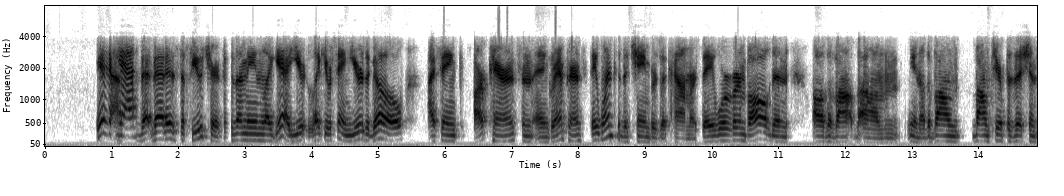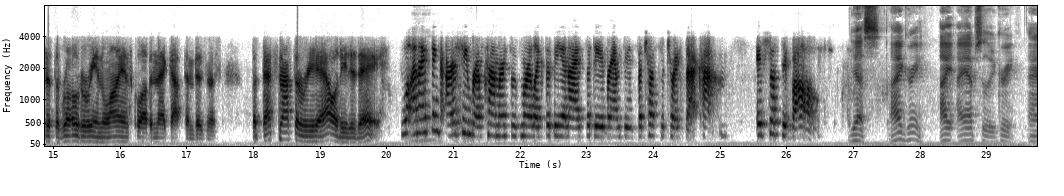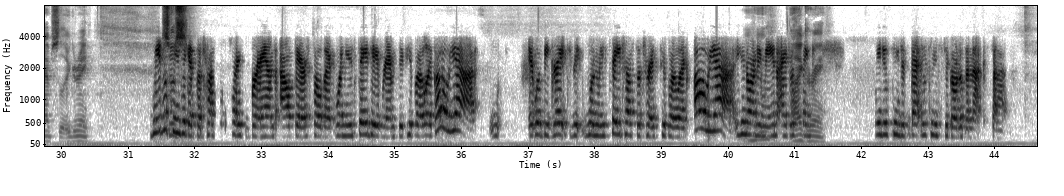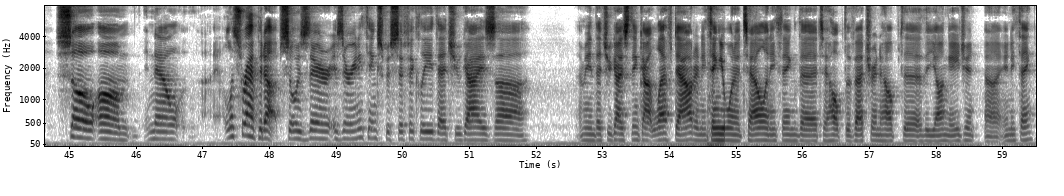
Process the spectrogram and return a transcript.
Yeah, Yeah. that that is the future. Because I mean, like, yeah, year, like you were saying, years ago, I think our parents and, and grandparents they went to the chambers of commerce. They were involved in all the vol- um, you know the vol- volunteer positions at the Rotary and the Lions Club, and that got them business. But that's not the reality today. well, and I think our Chamber of Commerce was more like the BNI's, the Dave Ramsey's, the TrustedChoice.com. It's just evolved. Yes, I agree. I, I absolutely agree. I absolutely agree. We just So need to get the Trusted Choice brand out there so like when you say Dave Ramsey, people are like, oh yeah. It would be great to be when we say Trusted Choice, people are like, oh yeah, you know what I mean? I just Mm-hmm. I think agree. we just need to that just needs to go to the next step. So, um, now let's wrap it up. So, is there is there anything specifically that you guys, uh, I mean, that you guys think got left out? Anything you want to tell? Anything that to help the veteran, help the the young agent? Uh, anything?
